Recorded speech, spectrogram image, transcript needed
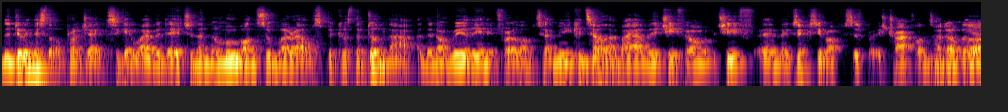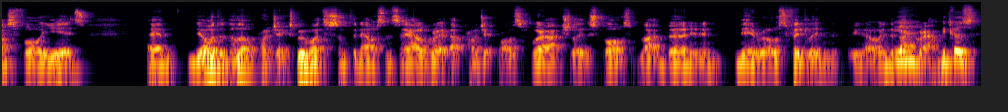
they're doing this little project to get whatever data, and then they'll move on somewhere else because they've done that, and they're not really in it for a long term. You can tell that by how many chief chief um, executive officers British Triathlon's had over the Yeah. last four years. Um, they order the little projects, move on to something else, and say how great that project was. Where actually the sport's like burning and Nero's fiddling, you know, in the background. because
